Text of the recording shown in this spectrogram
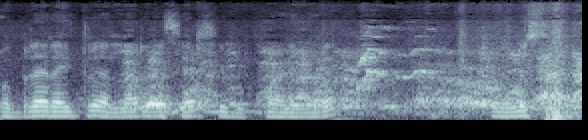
ಒಬ್ಬರೇ ರೈತರು ಎಲ್ಲರಿಗೂ ಸೇರಿಸಿ ಬುಕ್ ಮಾಡಿದ್ದಾರೆ ಉಳಿಸ್ತಾರೆ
